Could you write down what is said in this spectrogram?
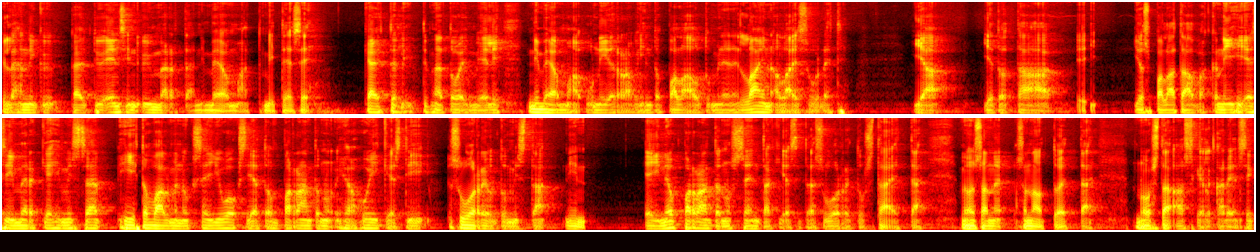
kyllähän niin kuin täytyy ensin ymmärtää nimenomaan, että miten se käyttöliittymä toimii, eli nimenomaan uniravinto, palautuminen, ne lainalaisuudet. Ja, ja tota, jos palataan vaikka niihin esimerkkeihin, missä hiihtovalmennuksen juoksijat on parantunut ihan huikeasti suoriutumista, niin ei ne ole parantanut sen takia sitä suoritusta, että me on sanottu, että – nosta askelkadenssi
